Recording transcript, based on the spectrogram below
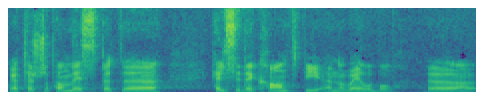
we have touched upon this, but uh, Helside can't be unavailable. Uh,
